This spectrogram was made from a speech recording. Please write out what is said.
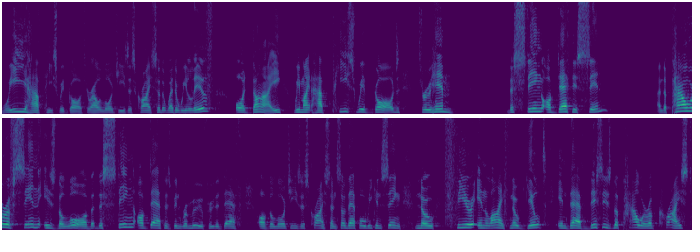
we have peace with God through our Lord Jesus Christ, so that whether we live or die, we might have peace with God through him. The sting of death is sin, and the power of sin is the law, but the sting of death has been removed through the death of the Lord Jesus Christ. And so, therefore, we can sing no fear in life, no guilt in death. This is the power of Christ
